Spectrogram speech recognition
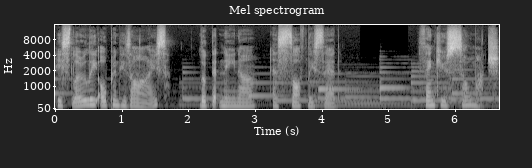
He slowly opened his eyes, looked at Nina, and softly said, Thank you so much.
